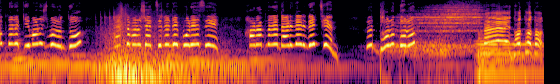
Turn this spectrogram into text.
আপনারা কি মানুষ বলুন তো? একটা মানুষ অ্যাক্সিডেন্টে পড়ে আছে আর আপনারা দাঁড়িয়ে দাঁড়িয়ে দেখছেন। ধরুন ধরুন। এই ধর ধর ধর।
